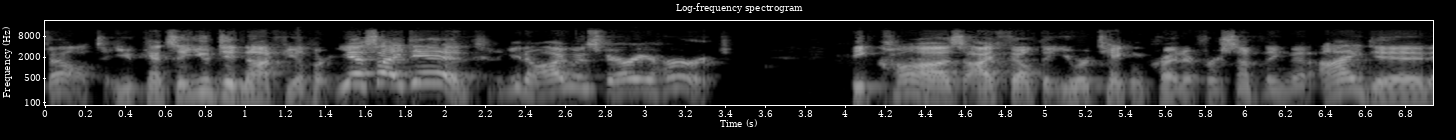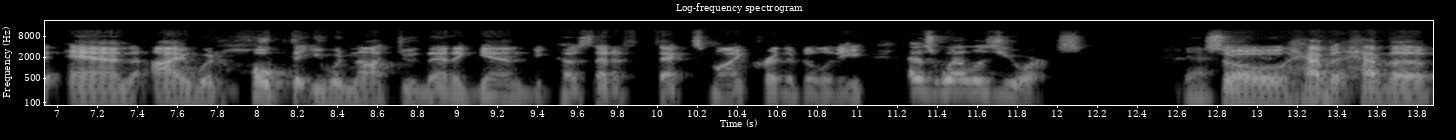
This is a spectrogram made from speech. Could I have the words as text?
felt. You can't say you did not feel hurt. Yes, I did. You know, I was very hurt because I felt that you were taking credit for something that I did, and I would hope that you would not do that again because that affects my credibility as well as yours. Yeah. So have a have a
